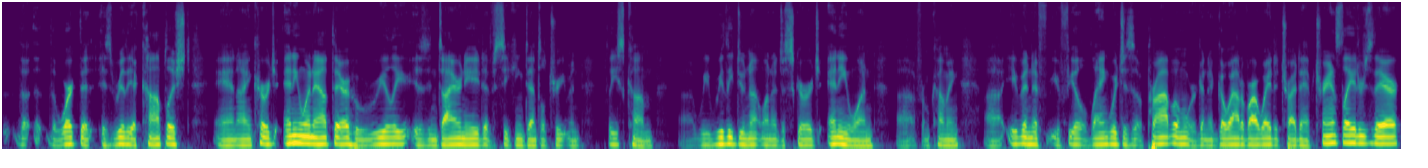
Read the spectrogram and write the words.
the the work that is really accomplished. And I encourage anyone out there who really is in dire need of seeking dental treatment, please come. Uh, we really do not want to discourage anyone uh, from coming. even if you feel language is a problem, we're going to go out of our way to try to have translators there.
